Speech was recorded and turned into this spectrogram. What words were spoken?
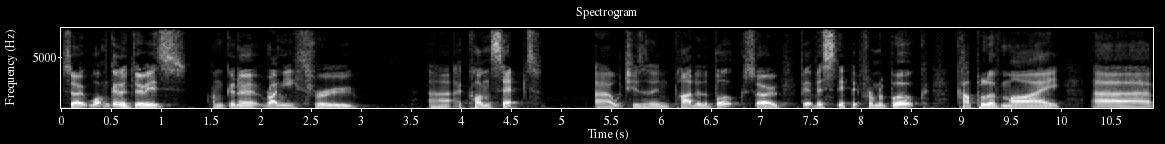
So, what I'm going to do is I'm going to run you through uh, a concept uh, which is in part of the book. So, a bit of a snippet from the book, a couple of my uh,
